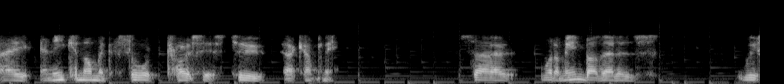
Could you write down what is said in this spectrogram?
a, an economic thought process to our company. So what I mean by that is we're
